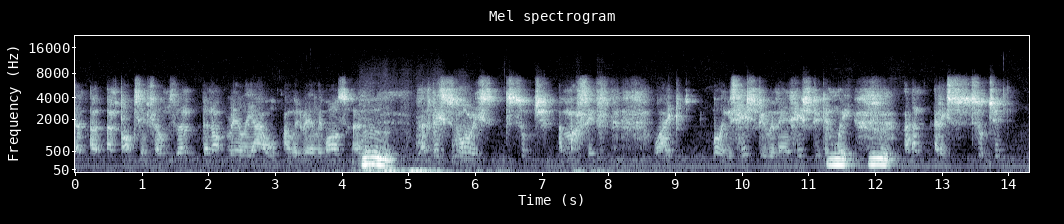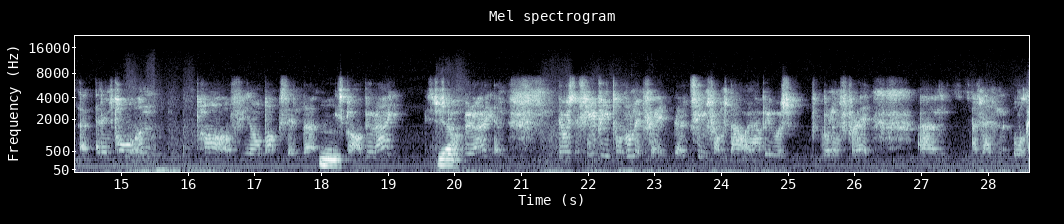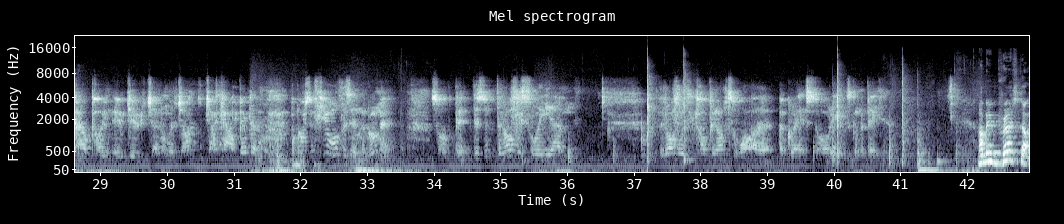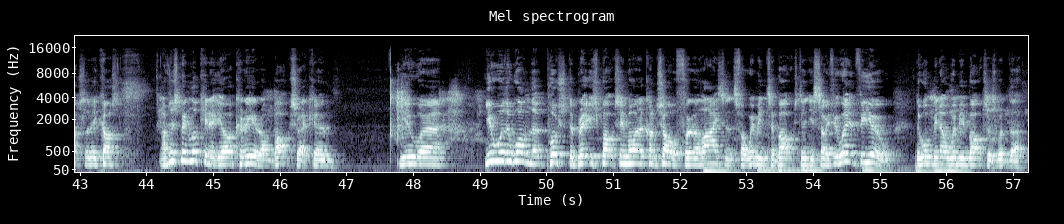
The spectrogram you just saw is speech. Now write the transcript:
and boxing films, they're, they're not really how how it really was. And, hmm. and this story's such a massive, like, well, it was history. We made history, didn't hmm. we? Hmm. And, and it's such a, a, an important part of you know boxing that it's got to be right. It's just Yeah. got to be right. And there was a few people running for it. The team from Downton Abbey was running for it. Um, and then Lookout Point who do Gentleman Jack, Jack out bigger. But there was a few others in the running. So they- they're obviously um, they're obviously copying onto what a, a great story it's going to be. I'm impressed actually because I've just been looking at your career on BoxRec and you uh, you were the one that pushed the British Boxing Board of Control for a license for women to box, didn't you? So if it weren't for you, there wouldn't be no women boxers, would? There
